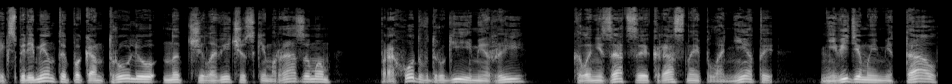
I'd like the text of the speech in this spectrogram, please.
эксперименты по контролю над человеческим разумом, проход в другие миры, колонизация Красной планеты, невидимый металл,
